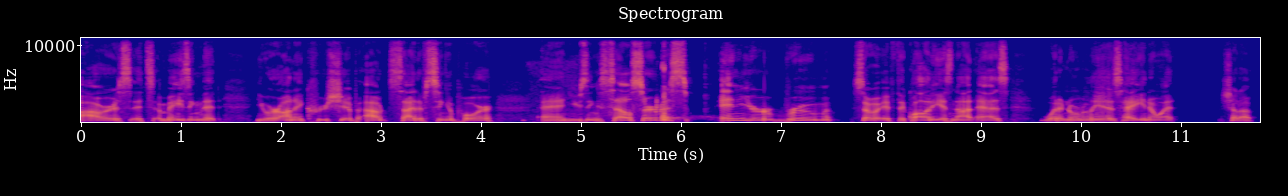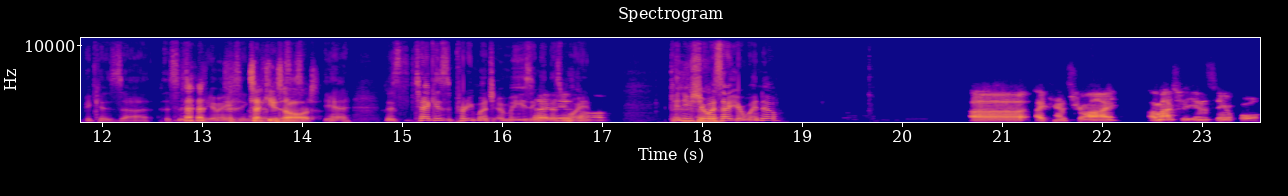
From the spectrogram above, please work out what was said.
ours. It's amazing that you are on a cruise ship outside of Singapore and using cell service in your room. So if the quality is not as what it normally is, hey, you know what? Shut up because uh, this is pretty amazing. Tech that is this hard. yeah, this tech is pretty much amazing at this point. hard. Can you show us out your window? Uh, I can try. I'm actually in Singapore.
